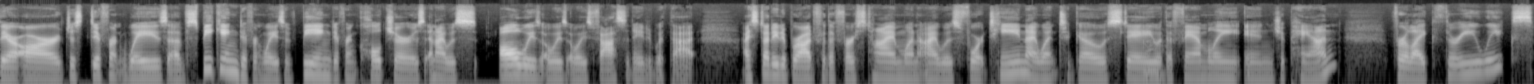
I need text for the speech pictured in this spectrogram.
there are just different ways of speaking, different ways of being, different cultures. And I was always, always, always fascinated with that. I studied abroad for the first time when I was 14. I went to go stay oh. with a family in Japan for like three weeks.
